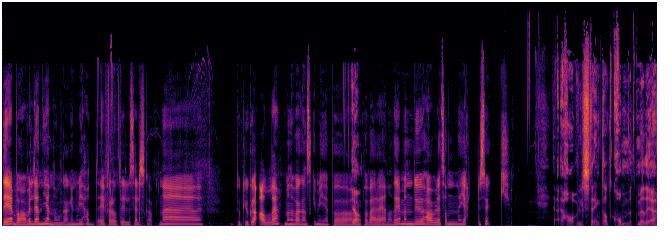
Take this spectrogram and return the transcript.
det var vel den gjennomgangen vi hadde i forhold til selskapene. Tok jo ikke alle, men det var ganske mye på, Ja. på hver og en av de. Men du har vel et sånn hjertesukk? Jeg har vel strengt tatt kommet med det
